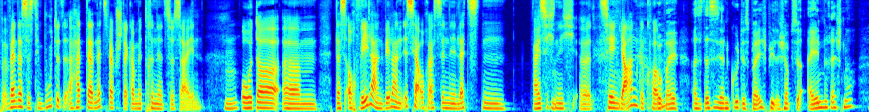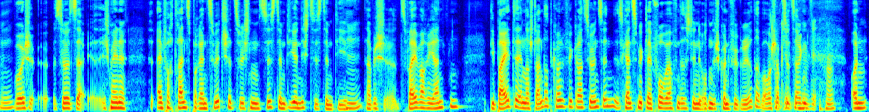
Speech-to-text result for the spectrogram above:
wenn das System bootet, hat der Netzwerkstecker mit drinne zu sein. Hm. Oder ähm, dass auch WLAN, WLAN ist ja auch erst in den letzten, weiß ich hm. nicht, äh, zehn Jahren gekommen. Wobei, also das ist ja ein gutes Beispiel. Ich habe so einen Rechner, hm. wo ich äh, so, ich meine, einfach transparent switche zwischen System D und nicht System D. Hm. Da habe ich äh, zwei Varianten die beide in der Standardkonfiguration sind. Das kannst du mir gleich vorwerfen, dass ich den ordentlich konfiguriert habe, aber ich okay. habe sozusagen. Und,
